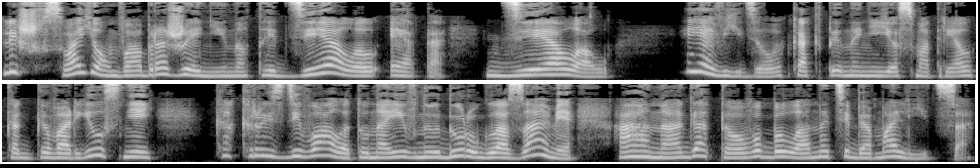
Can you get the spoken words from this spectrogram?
лишь в своем воображении, но ты делал это, делал. Я видела, как ты на нее смотрел, как говорил с ней, как раздевал эту наивную дуру глазами, а она готова была на тебя молиться.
